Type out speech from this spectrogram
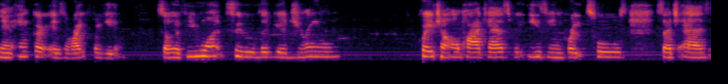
then Anchor is right for you. So if you want to live your dream, create your own podcast with easy and great tools such as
